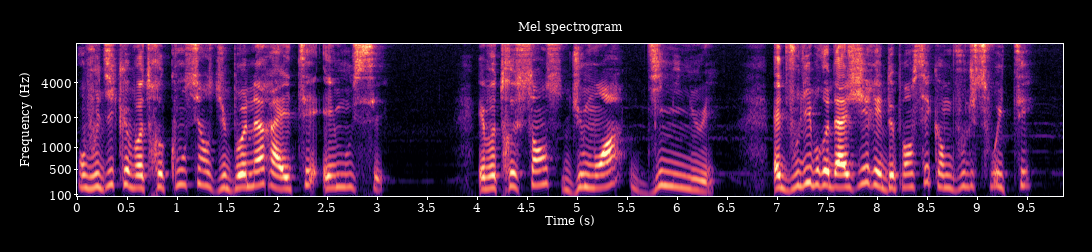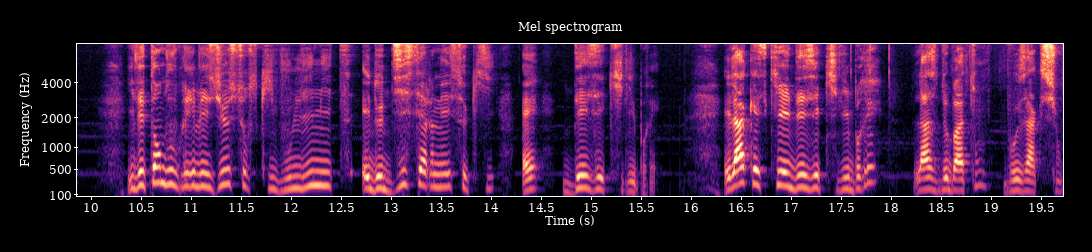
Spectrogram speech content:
on vous dit que votre conscience du bonheur a été émoussée et votre sens du moi diminué. Êtes-vous libre d'agir et de penser comme vous le souhaitez? Il est temps d'ouvrir les yeux sur ce qui vous limite et de discerner ce qui est déséquilibré. Et là, qu'est-ce qui est déséquilibré? L'as de bâton, vos actions.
